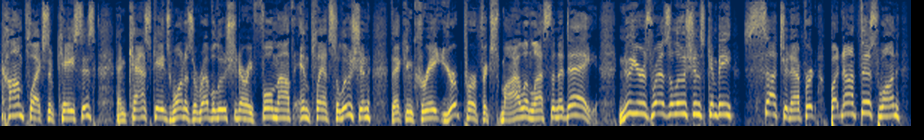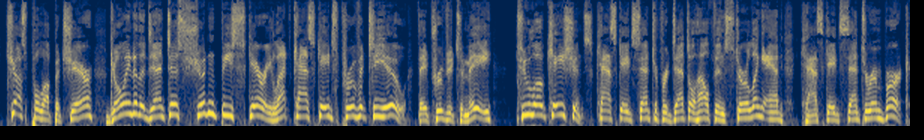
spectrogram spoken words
complex of cases, and Cascades One is a revolutionary full mouth implant solution that can create your perfect smile in less than a day. New Year's resolutions can be such an effort, but not this one. Just pull up a chair. Going to the dentist shouldn't be scary. Let Cascades prove it to you. They proved it to me. Two locations, Cascade Center for Dental Health in Sterling and Cascade Center in Burke.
